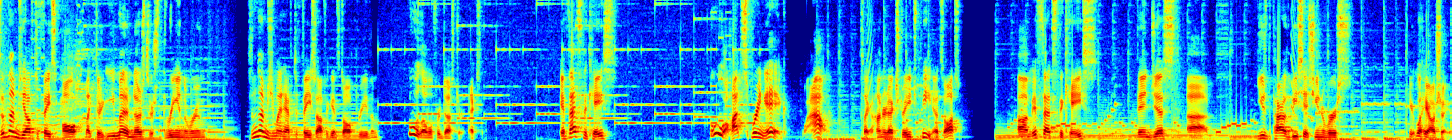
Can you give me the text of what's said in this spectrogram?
Sometimes you have to face all, like there, you might have noticed there's three in the room. Sometimes you might have to face off against all three of them. Ooh, level for Duster, excellent. If that's the case, ooh, a hot spring egg. Wow, it's like 100 extra HP, that's awesome. Um, if that's the case, then just uh, use the power of the BCS universe. Here, well, here, I'll show you.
